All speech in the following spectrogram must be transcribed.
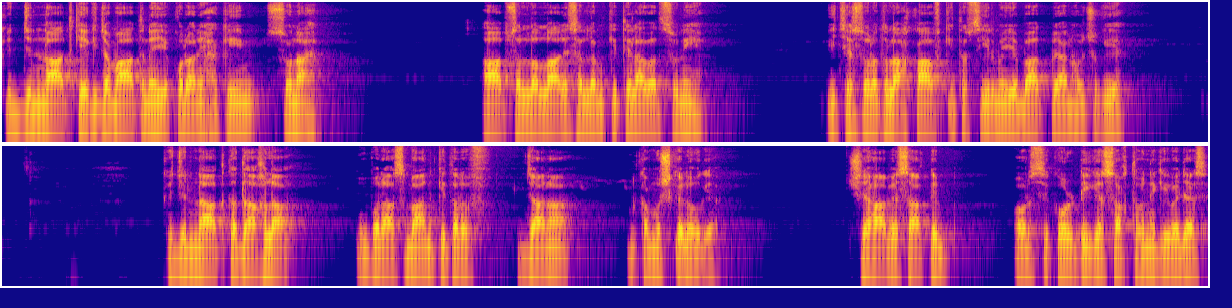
کہ جنات کی ایک جماعت نے یہ قرآن حکیم سنا ہے۔ آپ صلی اللہ علیہ وسلم کی تلاوت سنی ہے۔ پیچھے صورت الحقاف کی تفسیر میں یہ بات بیان ہو چکی ہے۔ کہ جنات کا داخلہ اوپر آسمان کی طرف جانا ان کا مشکل ہو گیا۔ شہاب ثاقب اور سیکورٹی کے سخت ہونے کی وجہ سے۔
